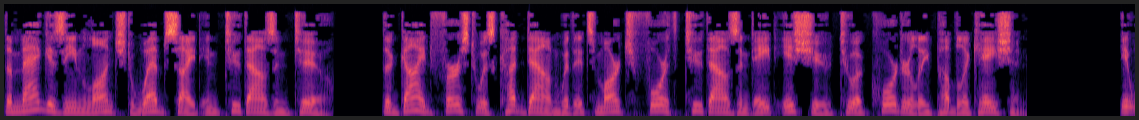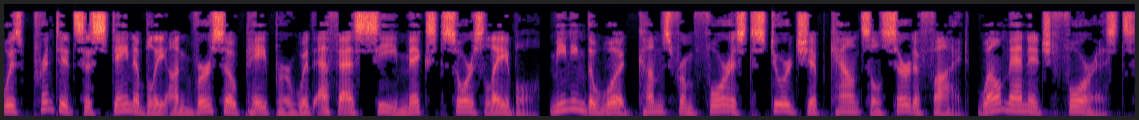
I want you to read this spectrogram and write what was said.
The magazine launched website in 2002. The guide first was cut down with its March 4, 2008 issue to a quarterly publication. It was printed sustainably on verso paper with FSC mixed source label, meaning the wood comes from Forest Stewardship Council certified, well-managed forests,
